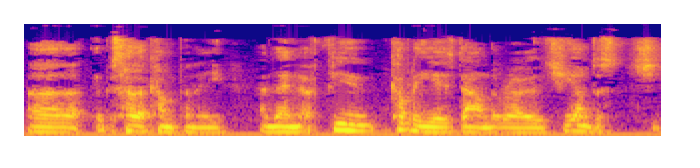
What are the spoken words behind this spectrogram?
Uh, it was her company, and then a few couple of years down the road, she understood.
